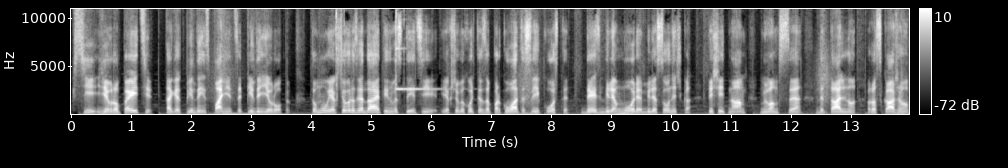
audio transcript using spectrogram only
всі європейці, так як південь Іспанії це південь Європи. Тому, якщо ви розглядаєте інвестиції, якщо ви хочете запаркувати свої кошти десь біля моря, біля сонечка, пишіть нам, ми вам все детально розкажемо.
